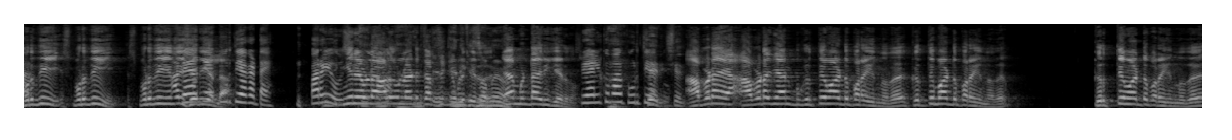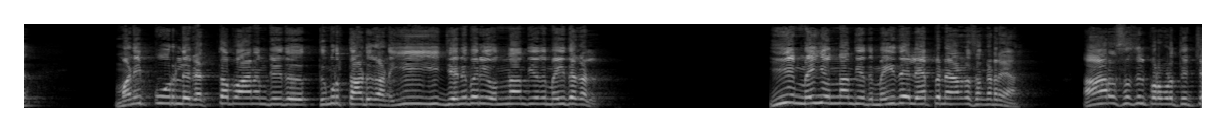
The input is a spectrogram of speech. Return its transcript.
സ്മൃതി സ്മൃതി സ്മൃതി ഇത് ശരിയല്ല. പൂർത്തിയാക്കട്ടെ. പറയൂ ഇങ്ങനെയുള്ള ആളുകളായിട്ട് ചർച്ചയ്ക്ക് വിളിക്കുന്നത് ഞാൻ മിണ്ടായിരിക്കായിരുന്നു അവിടെ അവിടെ ഞാൻ കൃത്യമായിട്ട് പറയുന്നത് കൃത്യമായിട്ട് പറയുന്നത് കൃത്യമായിട്ട് പറയുന്നത് മണിപ്പൂരിൽ രക്തപാനം ചെയ്ത് തിമിർത്താടുകയാണ്. ഈ ഈ ജനുവരി ഒന്നാം തീയതി മെയ്തകൾ. ഈ മെയ് ഒന്നാം തീയതി മെയ്ത ലേപ്പൻ ആരുടെ സംഘടനയാണ് ആർ എസ് എസിൽ പ്രവർത്തിച്ച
